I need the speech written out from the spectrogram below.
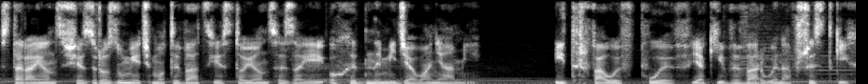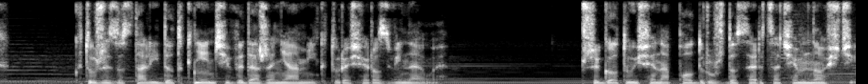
starając się zrozumieć motywacje stojące za jej ohydnymi działaniami i trwały wpływ, jaki wywarły na wszystkich, którzy zostali dotknięci wydarzeniami, które się rozwinęły. Przygotuj się na podróż do serca ciemności,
